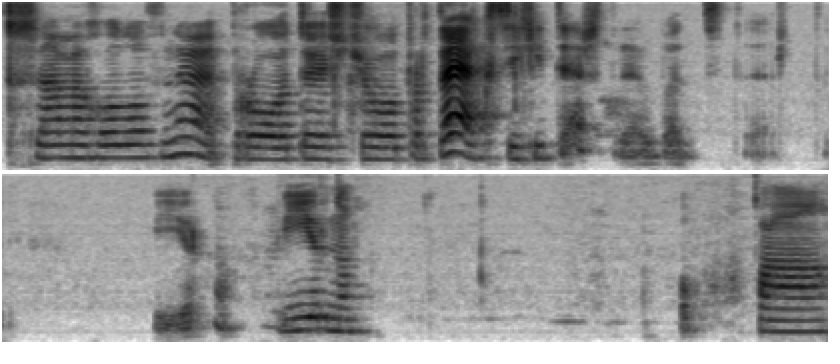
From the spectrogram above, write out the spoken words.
саме головне, про те, що про текст, який теж треба стерти. Вірно? Вірно. Опа.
